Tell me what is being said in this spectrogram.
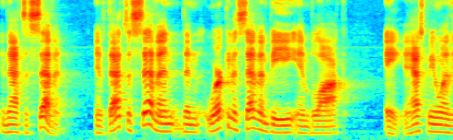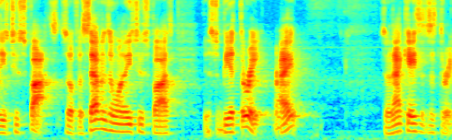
and that's a 7. If that's a 7, then where can a 7 be in block 8? It has to be in one of these two spots. So if a 7 is in one of these two spots, this would be a 3, right? So in that case, it's a 3.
